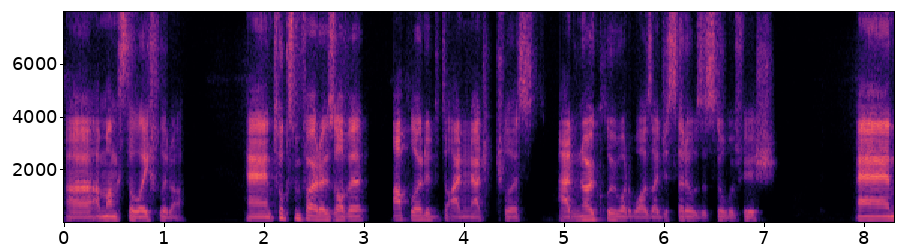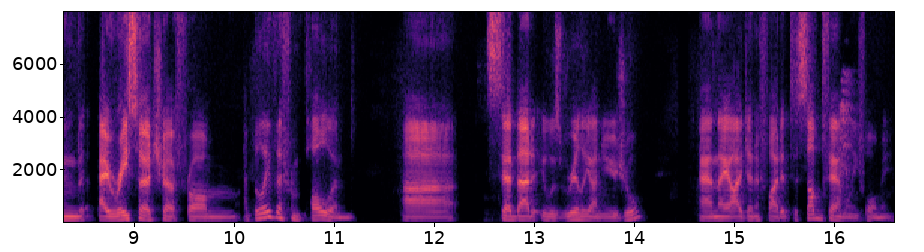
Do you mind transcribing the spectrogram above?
uh, amongst the leaf litter and took some photos of it, uploaded it to iNaturalist. I had no clue what it was. I just said it was a silverfish. And a researcher from, I believe they're from Poland, uh, said that it was really unusual and they identified it to subfamily for me.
